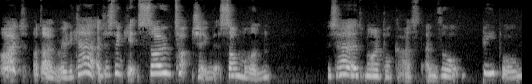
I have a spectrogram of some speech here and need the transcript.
I, I don't really care. I just think it's so touching that someone has heard my podcast and thought people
